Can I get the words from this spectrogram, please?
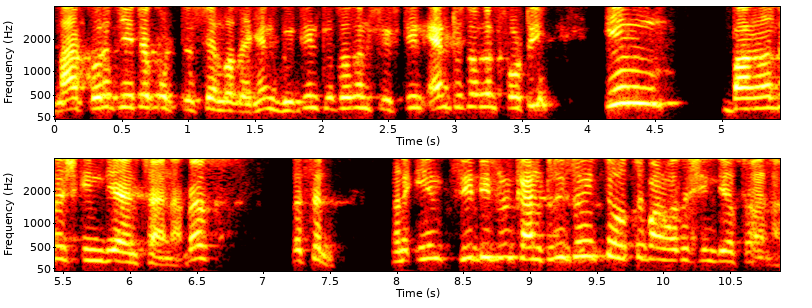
না করে যেটা করতেছি, আমরা দেখেন between two thousand fifteen and two thousand fourteen in Bangladesh, India and China. ব্যাস, দেখছেন? মানে ইন থ্রি ডিফারেন্ট কান্ট্রিজ তো হচ্ছে বাংলাদেশ, ইন্ডিয়া, চায়না।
